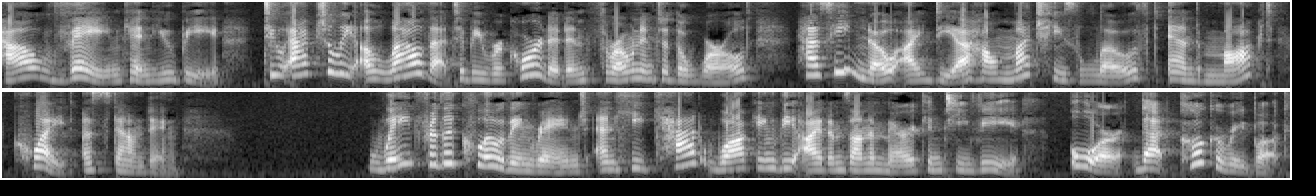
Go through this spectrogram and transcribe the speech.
How vain can you be? To actually allow that to be recorded and thrown into the world, has he no idea how much he's loathed and mocked? Quite astounding. Wait for the clothing range and he catwalking the items on American TV or that cookery book.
